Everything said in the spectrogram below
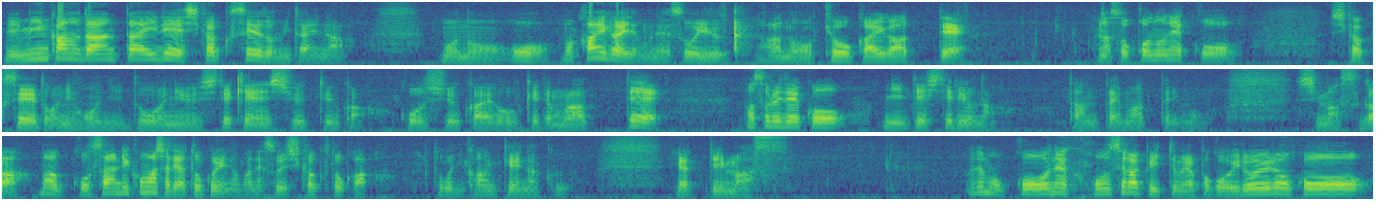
ね、民間の団体で資格制度みたいなものを、まあ、海外でもねそういうあの協会があって、まあ、そこのねこう資格制度を日本に導入して研修っていうか講習会を受けてもらって、まあ、それでこう認定しているような団体もあったりもしますが、まあ、こう三陸マ社では特になんかねそういう資格とか特に関係なくやっています。でもこうねホーセラピーってもやっぱこういろいろこ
